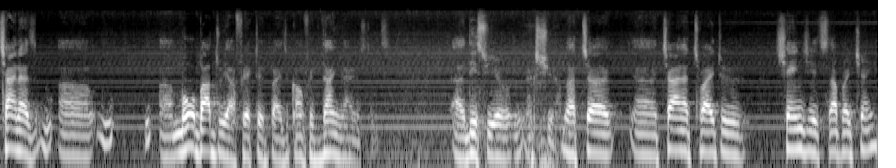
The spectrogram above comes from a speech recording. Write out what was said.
China is uh, uh, more badly affected by the conflict than the United States this year or next year. But China tried to change its supply chain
